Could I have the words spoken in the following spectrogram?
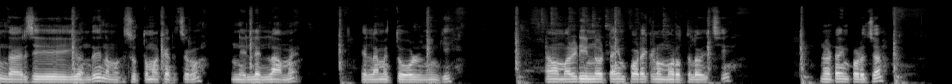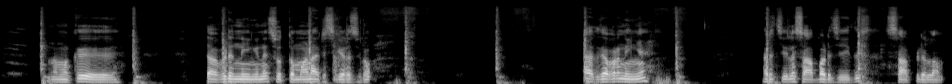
இந்த அரிசி வந்து நமக்கு சுத்தமாக கிடச்சிரும். நெல் இல்லாமல் எல்லாமே தோல் நீங்கி நம்ம மறுபடியும் இன்னொரு டைம் புடைக்கணும் முரத்தில் வச்சு. இன்னொரு டைம் புடைச்சா நமக்கு தவிடு நீங்கன்னு சுத்தமான அரிசி கிடச்சிரும். அதுக்கப்புறம் நீங்கள் அரிசியில் சாப்பாடு செய்து சாப்பிடலாம்.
